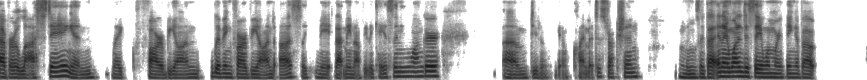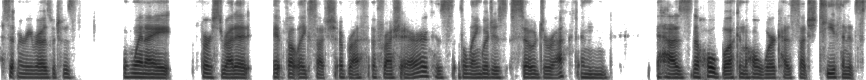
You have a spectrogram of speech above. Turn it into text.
everlasting and like far beyond living far beyond us, like may, that may not be the case any longer um, due to you know climate destruction and things like that. And I wanted to say one more thing about Sitt Marie Rose, which was when I first read it, it felt like such a breath of fresh air because the language is so direct and has the whole book and the whole work has such teeth and it's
